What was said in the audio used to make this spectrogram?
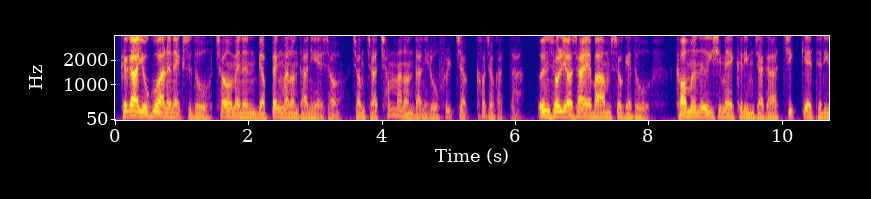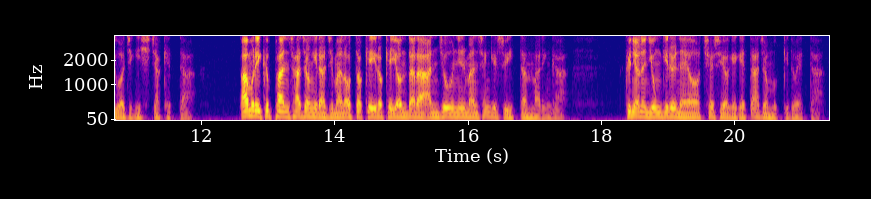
그가 요구하는 액수도 처음에는 몇백만 원 단위에서 점차 천만 원 단위로 훌쩍 커져갔다. 은솔 여사의 마음속에도 검은 의심의 그림자가 짙게 드리워지기 시작했다. 아무리 급한 사정이라지만 어떻게 이렇게 연달아 안 좋은 일만 생길 수 있단 말인가. 그녀는 용기를 내어 최수혁에게 따져 묻기도 했다.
